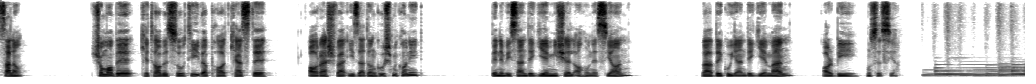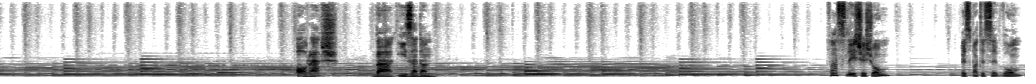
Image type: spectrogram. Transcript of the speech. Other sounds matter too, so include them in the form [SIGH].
سلام. شما به کتاب صوتی و پادکست آرش و ایزدان گوش می‌کنید. به نویسندگی میشل آهونسیان و به گویندگی من آربی موسسیان. آرش و ایزدان. فصل ششم قسمت سوم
